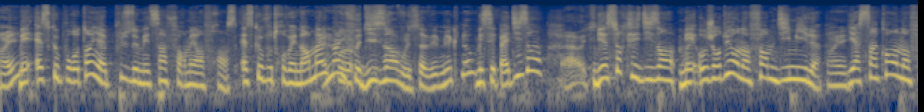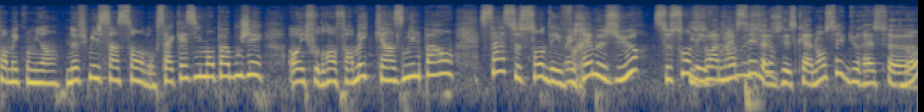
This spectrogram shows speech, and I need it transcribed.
Mais est-ce que pour autant il y a plus de médecins formés en France? Est-ce que vous trouvez normal Non, il faut 10 ans, vous le savez mieux que nous. Mais c'est pas 10 ans. Ah Bien sûr que c'est 10 ans. Mais aujourd'hui, on en forme 10 000. Il y a 5 ans, on en formait combien? 9 500. Donc ça a quasiment pas bougé. Or, il faudra en former 15 000 par an. Ça, ce sont des vraies mesures. Ce sont Ils des ont annoncé, c'est ce qu'a annoncé du reste euh,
